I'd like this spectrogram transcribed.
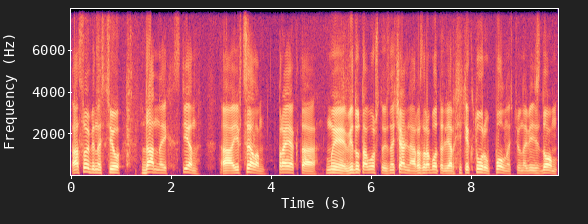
особенностью данных стен а, и в целом проекта мы ввиду того, что изначально разработали архитектуру полностью на весь дом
